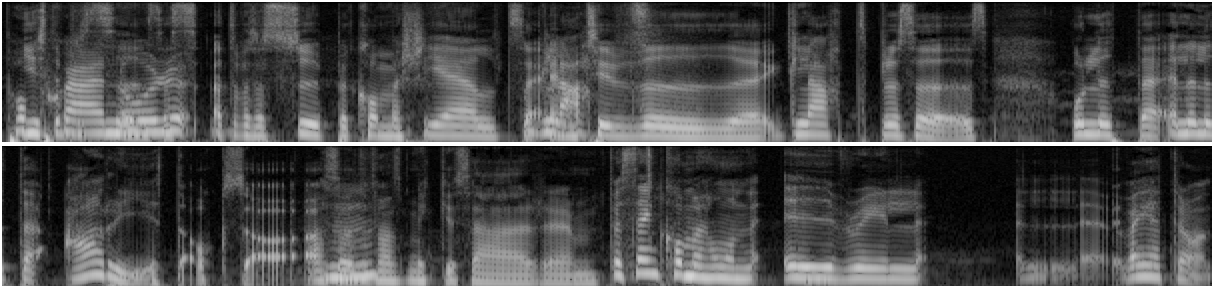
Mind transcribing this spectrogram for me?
popstjärnor. precis, att det var så superkommersiellt, så Glatt. MTV, glatt precis. Och lite, eller lite argt också. Alltså Mm. det fanns mycket så här... ehm, För sen kommer hon Avril, vad heter hon?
